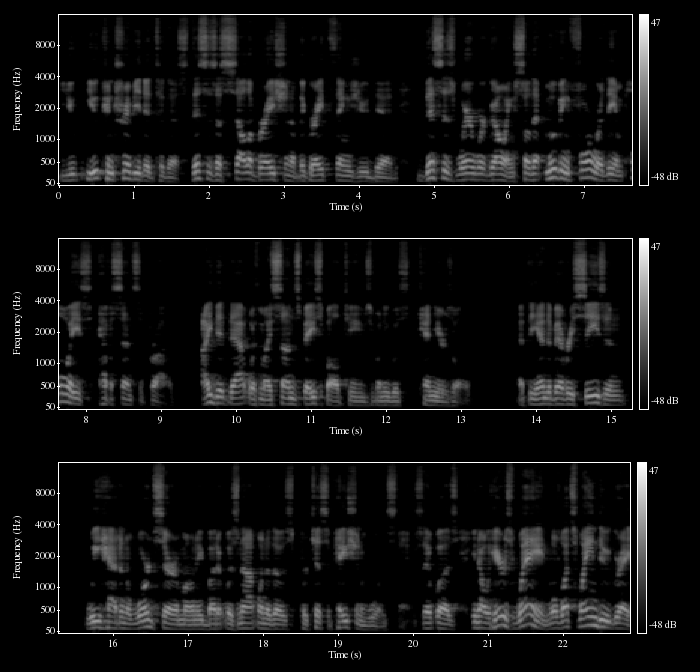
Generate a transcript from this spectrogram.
You, you contributed to this. This is a celebration of the great things you did. This is where we're going so that moving forward, the employees have a sense of pride. I did that with my son's baseball teams when he was 10 years old. At the end of every season, we had an award ceremony, but it was not one of those participation awards things. It was, you know, here's Wayne. Well, what's Wayne do great?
